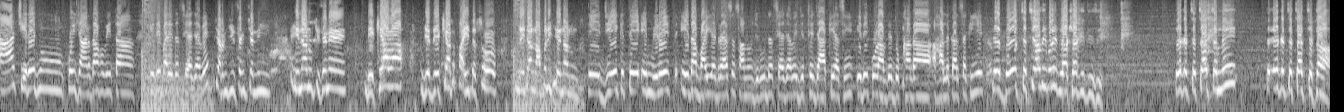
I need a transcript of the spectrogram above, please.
ਆ ਚਿਹਰੇ ਨੂੰ ਕੋਈ ਜਾਣਦਾ ਹੋਵੇ ਤਾਂ ਇਹਦੇ ਬਾਰੇ ਦੱਸਿਆ ਜਾਵੇ। ਚਰਨਜੀਤ ਸਿੰਘ ਚੰਨੀ ਇਹਨਾਂ ਨੂੰ ਕਿਸੇ ਨੇ ਦੇਖਿਆ ਵਾ? ਜੇ ਦੇਖਿਆ ਤਾਂ ਭਾਈ ਦੱਸੋ ਨਹੀਂ ਤਾਂ ਲੱਭ ਲਈਏ ਇਹਨਾਂ ਨੂੰ। ਤੇ ਜੇ ਕਿਤੇ ਇਹ ਮਿਲੇ ਤੇ ਇਹਦਾ ਬਾਈ ਐਡਰੈਸ ਸਾਨੂੰ ਜਰੂਰ ਦੱਸਿਆ ਜਾਵੇ ਜਿੱਥੇ ਜਾ ਕੇ ਅਸੀਂ ਇਹਦੇ ਕੋਲ ਆਪਦੇ ਦੁੱਖਾਂ ਦਾ ਹੱਲ ਕਰ ਸਕੀਏ। ਕਿ ਦੋ ਚੱਚਿਆਂ ਦੀ ਬੜੀ ਵਿਆਖਿਆ ਕੀਤੀ ਸੀ। ਇੱਕ ਚੱਚਾ ਚੰਨੀ ਤੇ ਇੱਕ ਚੱਚਾ ਚਿੱਟਾ।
